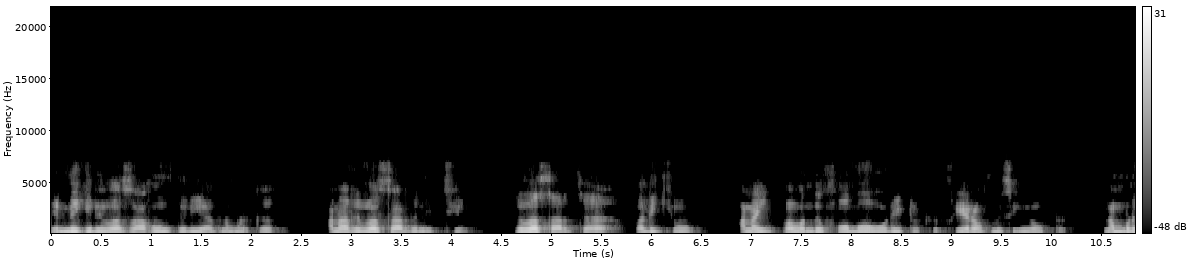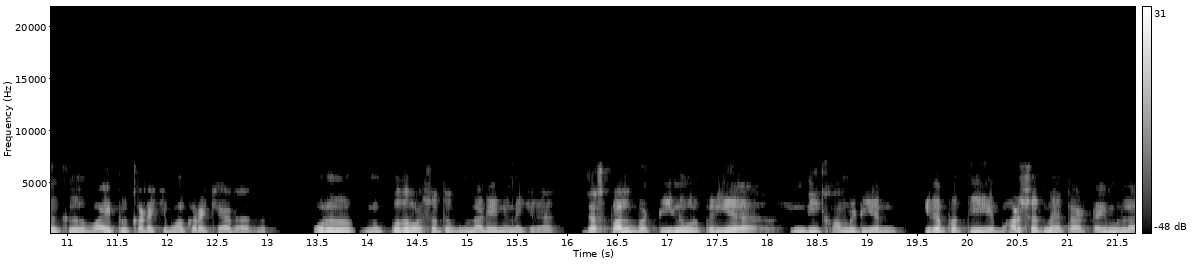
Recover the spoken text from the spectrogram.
என்னைக்கு ரிவர்ஸ் ஆகும்னு தெரியாது நம்மளுக்கு. ஆனால் ரிவர்ஸ் ஆகிறது நிச்சயம். ரிவர்ஸ் வலிக்கும் ஆனால் இப்போ வந்து ஃபோமோ ஓடிட்டுருக்கு. ஃபியர் ஆஃப் மிஸ்ஸிங் அவுட்டு நம்மளுக்கு வாய்ப்பு கிடைக்குமா கிடைக்காதான்னு. ஒரு முப்பது வருஷத்துக்கு முன்னாடியே நினைக்கிறேன். ஜஸ்பால் பட்டின்னு ஒரு பெரிய ஹிந்தி காமெடியன் இதை பற்றி ஹர்ஷத் மேத்தா டைமில்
